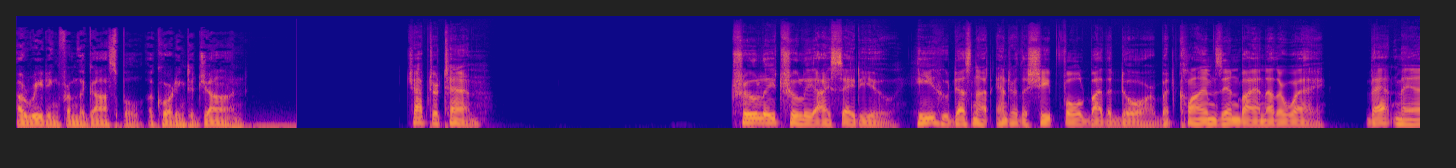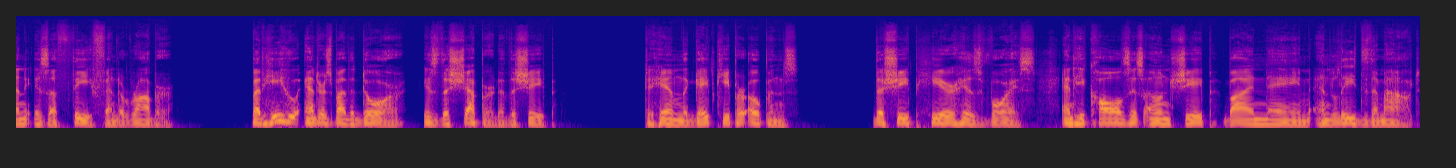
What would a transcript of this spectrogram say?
A reading from the Gospel according to John. Chapter 10 Truly, truly, I say to you, he who does not enter the sheepfold by the door, but climbs in by another way, that man is a thief and a robber. But he who enters by the door is the shepherd of the sheep. To him the gatekeeper opens. The sheep hear his voice, and he calls his own sheep by name and leads them out.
